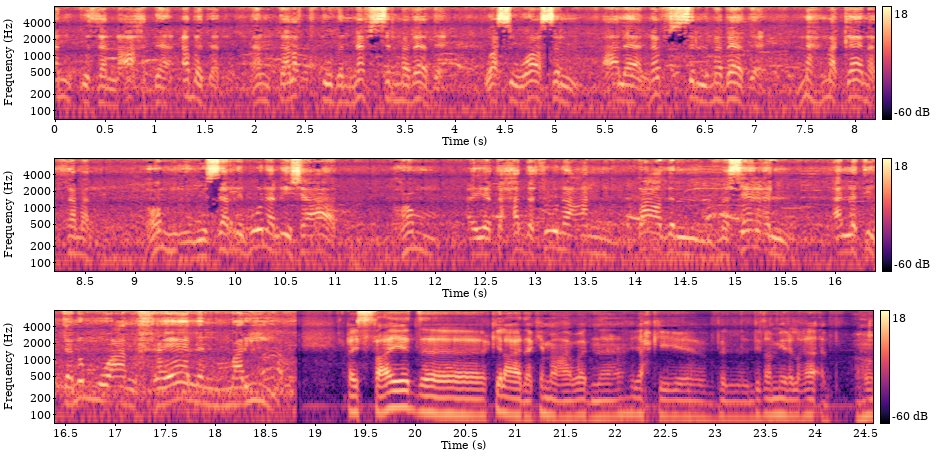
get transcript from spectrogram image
أنكث العهد أبدا. انطلقت من نفس المبادئ وسواصل على نفس المبادئ مهما كان الثمن. هم يسربون الإشاعات هم يتحدثون عن بعض المسائل التي تنم عن خيال مريض. قيس سعيد آه، كالعادة كما عودنا يحكي بضمير الغائب. هم.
